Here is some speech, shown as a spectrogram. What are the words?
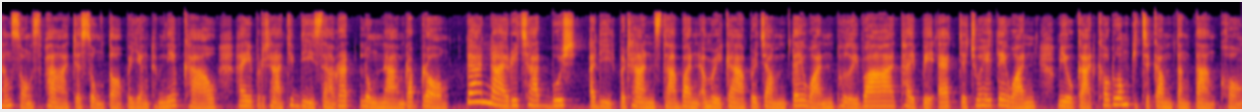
ทั้งสองสภาจะส่งต่อไปยังทำเนียบขาว ให้ประธานทิบดีสหรัฐลงนามรับรอง ด้านนายริชาร์ดบุช อดีตประธานสถาบันอเมริกาประจำไต้หวัน เผยว่าไทเปแอคจะช่วยให้ไต้หวัน มีโอกาสเข้าร่วมกิจกรรมต่าง ๆ ของ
